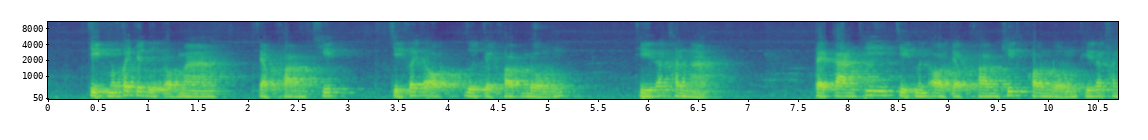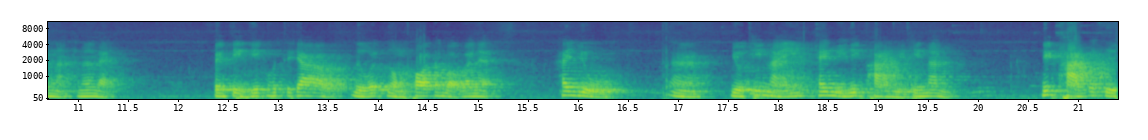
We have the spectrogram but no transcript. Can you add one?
ๆจิตมันก็จะดุดออกมาจากความคิด จิตก็จะออกดุดจากความหลงทีละขณะ แต่การที่จิตมันออกจากความคิดความหลงทีละขณะนั่นแหละ เป็นสิ่งที่พระพุทธเจ้าหรือว่าหลวงพ่อท่านบอกว่าเนี่ย ให้อยู่อ่าอยู่ที่ไหนให้มีนิพพานอยู่ที่นั่น นิพพานก็คือ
